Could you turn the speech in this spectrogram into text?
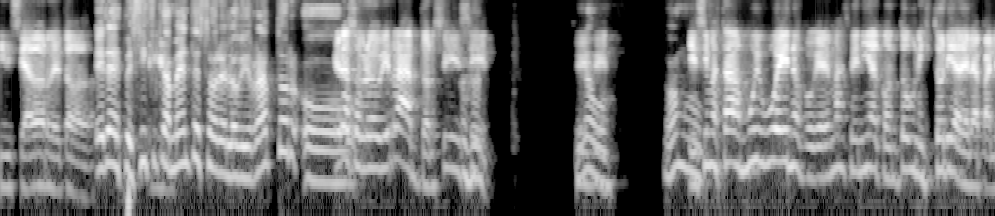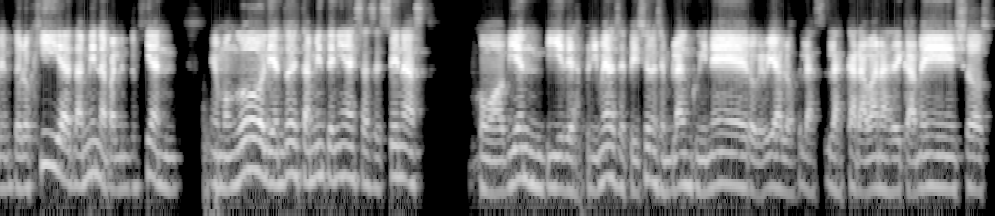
iniciador de todo. ¿Era específicamente sobre el Oviraptor o...? Era sobre Oviraptor, sí, Ajá. sí. Sí. Vamos. Y encima estaba muy bueno porque además venía con toda una historia de la paleontología, también la paleontología en, en Mongolia, entonces también tenía esas escenas como bien vi de las primeras expediciones en blanco y negro, que veías los- las, las caravanas de camellos,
